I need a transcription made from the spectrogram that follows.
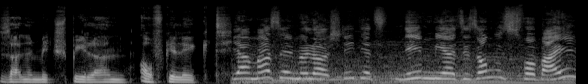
seinen Mitspielern aufgelegt. Ja, Marcel Müller steht jetzt neben mir. Saison ist vorbei.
